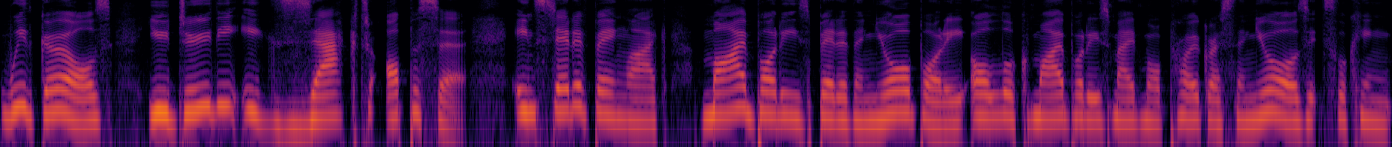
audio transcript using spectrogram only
With girls, you do the exact opposite. Instead of being like, my body's better than your body, or look, my body's made more progress than yours, it's looking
